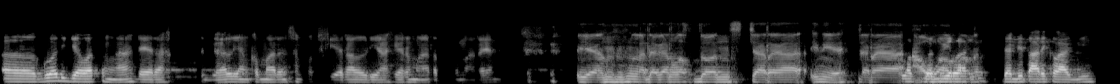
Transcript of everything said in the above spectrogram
Uh, gue di Jawa Tengah, daerah Tegal yang kemarin sempat viral di akhir Maret kemarin. yang mengadakan lockdown secara ini ya, secara lockdown awal banget. Dan ditarik lagi.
